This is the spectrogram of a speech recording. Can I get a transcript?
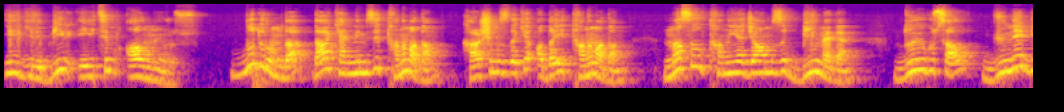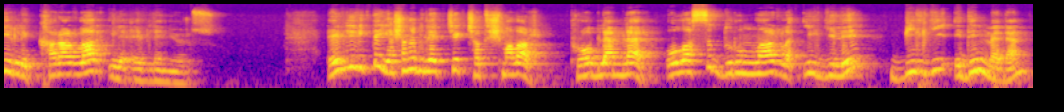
ilgili bir eğitim almıyoruz. Bu durumda daha kendimizi tanımadan, karşımızdaki adayı tanımadan, nasıl tanıyacağımızı bilmeden duygusal, günebirlik kararlar ile evleniyoruz. Evlilikte yaşanabilecek çatışmalar, problemler, olası durumlarla ilgili bilgi edinmeden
